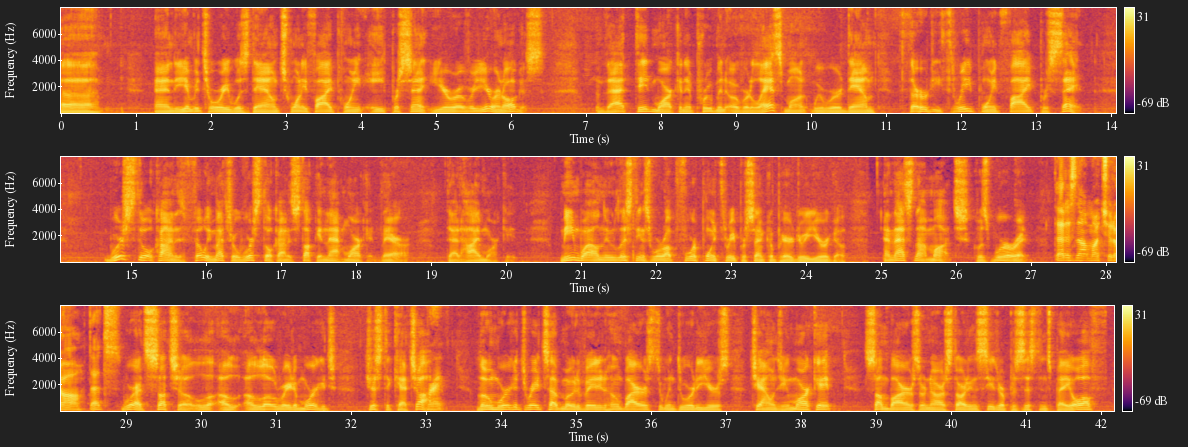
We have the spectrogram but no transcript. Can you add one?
Uh, and the inventory was down 25.8% year over year in August. That did mark an improvement over last month. We were down 33.5%. We're still kind of, Philly Metro, we're still kind of stuck in that market there, that high market. Meanwhile, new listings were up 4.3% compared to a year ago. And that's not much because we're at that is not much at all. That's we're at such a, a, a low rate of mortgage just to catch up. Right. Low mortgage rates have motivated home buyers to endure the year's challenging market. Some buyers are now starting to see their persistence pay off.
